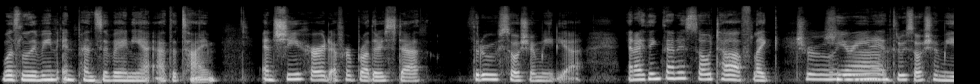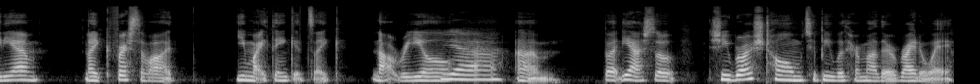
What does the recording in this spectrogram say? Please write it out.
was living in Pennsylvania at the time, and she heard of her brother's death through social media. And I think that is so tough. Like True. hearing yeah. it through social media, like first of all, you might think it's like not real. Yeah. Um, but yeah, so she rushed home to be with her mother right away.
